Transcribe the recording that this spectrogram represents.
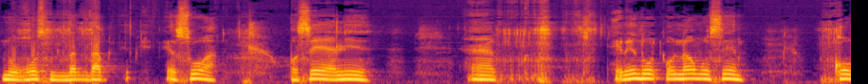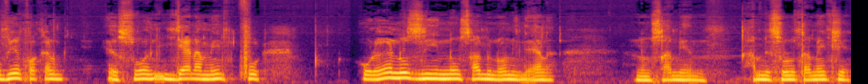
no rosto da, da pessoa. Você ali, é, querendo ou não, você convive com aquela pessoa diariamente por, por anos e não sabe o nome dela. Não sabe absolutamente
